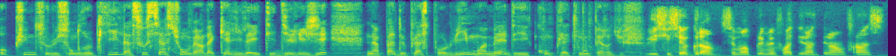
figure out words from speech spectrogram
aucune solution de repli. L'association vers laquelle il a été dirigé n'a pas de place pour lui. Mohamed est complètement perdu. Ici c'est grand, c'est ma première fois de rentrer en France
